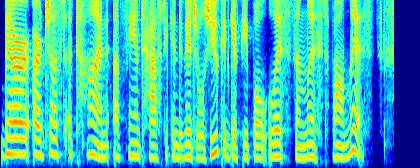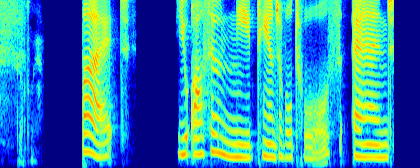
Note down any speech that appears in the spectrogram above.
There are just a ton of fantastic individuals. You could give people lists and lists upon lists. Definitely. But you also need tangible tools and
